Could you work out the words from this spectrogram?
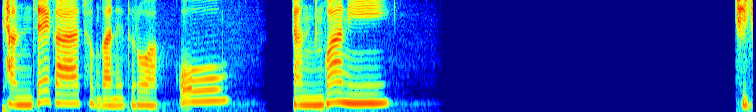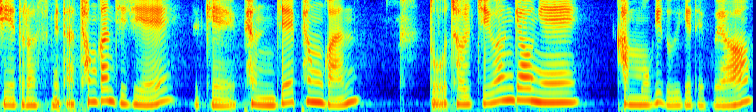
변제가 정관에 들어왔고 변관이 지지에 들었습니다. 천간 지지에 이렇게 편제, 편관, 또 절지 환경에 간목이 놓이게 되고요.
